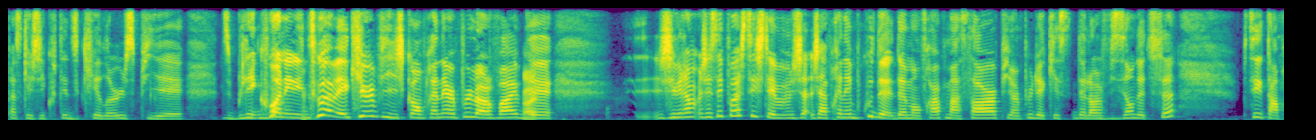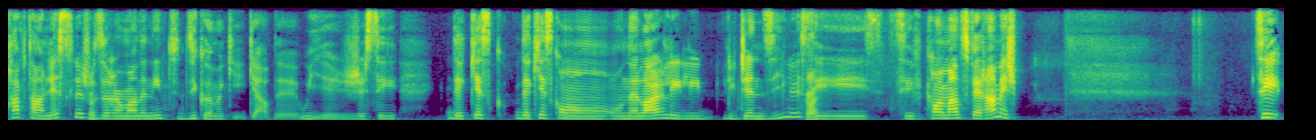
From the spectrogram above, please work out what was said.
Parce que j'écoutais du Killers puis euh, du Blink 182 avec eux, puis je comprenais un peu leur vibe Ouais. de j'ai vraiment je sais pas j'apprenais beaucoup de, de mon frère et ma soeur puis un peu de, de leur vision de tout ça. Puis tu sais t'en prends puis t'en laisses là. Je veux dire à un moment donné tu te dis comme ok regarde euh, oui euh, je sais de qu'est-ce qu- de qu'est-ce qu'on on a l'air les, les, les Gen Z là. C'est c'est complètement différent mais je tu sais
